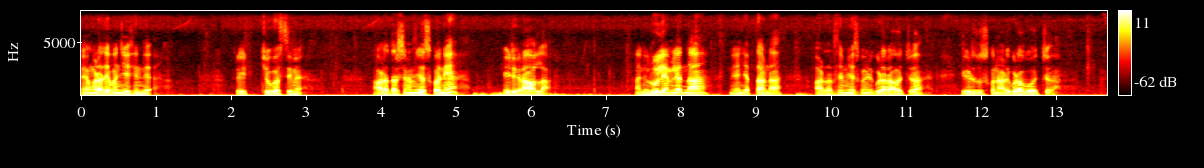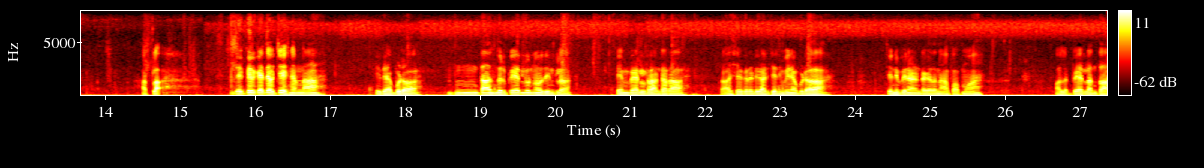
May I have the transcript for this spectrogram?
మేము కూడా అదే పని చేసిందే. రిచ్గా వస్తే ఆడ దర్శనం చేసుకొని వీటికి రావాలా. అని రూల్ ఏం లేదన్నా నేను చెప్తాండా. ఆడ దర్శనం చేసుకుని ఇటు కూడా రావచ్చు. ఈడు చూసుకొని ఆడు కూడా పోవచ్చు. అట్లా. దగ్గరికి అయితే వచ్చేసినాంనా? ఇది అప్పుడు. ఇంత అందరి పేర్లు నువ్వు దీంట్లో. ఏం పేర్లు రా అంటారా? రాజశేఖర రెడ్డి గారు చనిపోయినప్పుడు. చనిపోయినాడంట కదా నా పాపమ? వాళ్ళ పేర్లంతా.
